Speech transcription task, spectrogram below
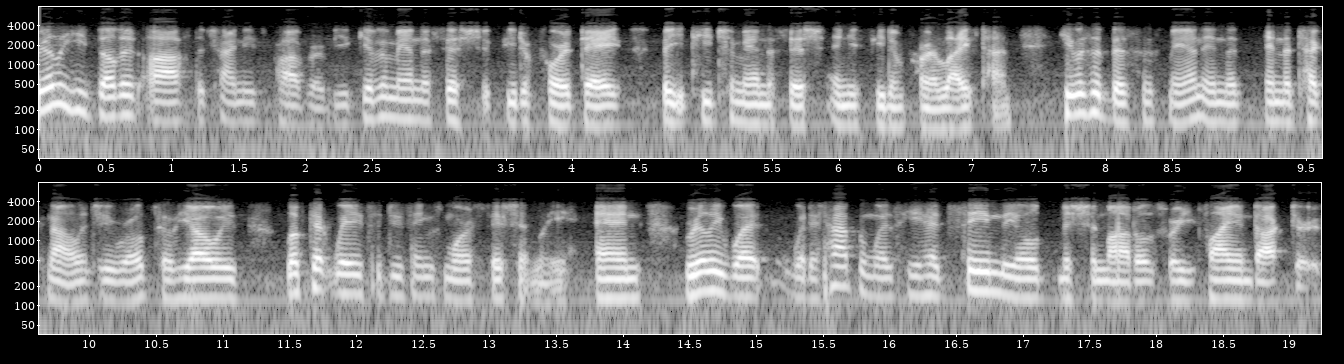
really, he built it off the Chinese proverb you give a man the fish, you feed him for a day, but you teach a man the fish and you feed him for a lifetime he was a businessman in the in the technology world, so he always looked at ways to do things more efficiently. And really, what what had happened was he had seen the old mission models where you fly in doctors,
